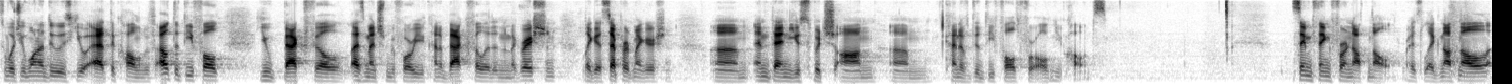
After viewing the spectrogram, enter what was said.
So what you want to do is you add the column without the default, you backfill, as mentioned before, you kind of backfill it in the migration, like a separate migration, um, and then you switch on um, kind of the default for all new columns. Same thing for not null, right? like not null,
